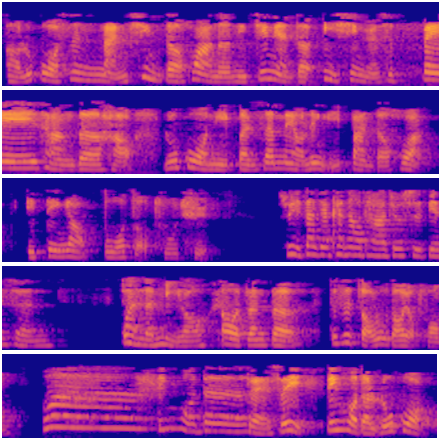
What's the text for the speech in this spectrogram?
呃，如果是男性的话呢，你今年的异性缘是非常的好。如果你本身没有另一半的话，一定要多走出去。所以大家看到他就是变成万人迷哦。哦，真的，就是走路都有风。哇，丁火的。对，所以丁火的，如果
